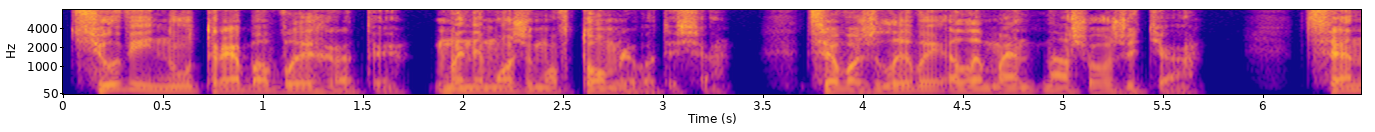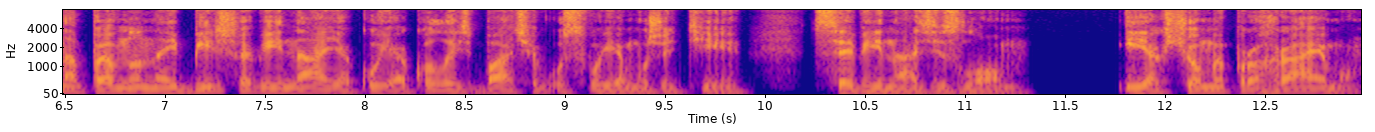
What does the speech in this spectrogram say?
Цю війну треба виграти. Ми не можемо втомлюватися. Це важливий елемент нашого життя. Це, напевно, найбільша війна, яку я колись бачив у своєму житті. Це війна зі злом. І якщо ми програємо,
